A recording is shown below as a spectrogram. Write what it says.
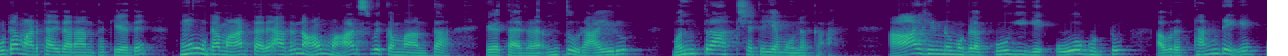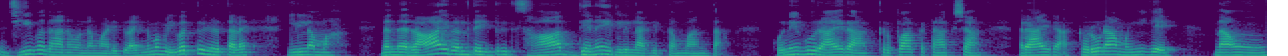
ಊಟ ಮಾಡ್ತಾ ಇದ್ದಾರಾ ಅಂತ ಕೇಳಿದೆ. ಹ್ಞೂ, ಊಟ ಮಾಡ್ತಾರೆ, ಆದರೆ ನಾವು ಮಾಡಿಸ್ಬೇಕಮ್ಮ ಅಂತ ಹೇಳ್ತಾ ಇದ್ದಾಳೆ. ಅಂತೂ ರಾಯರು ಮಂತ್ರಾಕ್ಷತೆಯ ಮೂಲಕ ಆ ಹೆಣ್ಣು ಮಗಳ ಕೂಗಿಗೆ ಓಗುಟ್ಟು ಅವರ ತಂದೆಗೆ ಜೀವದಾನವನ್ನು ಮಾಡಿದರು. ಆ ಹೆಣ್ಣುಮಗಳು ಇವತ್ತು ಹೇಳ್ತಾಳೆ, ಇಲ್ಲಮ್ಮ, ನನ್ನ ರಾಯರಲ್ಲದೆ ಇದ್ರೆ ಸಾಧ್ಯನೇ ಇರಲಿಲ್ಲ ಆಗಿತ್ತಮ್ಮ ಅಂತ. ಕೊನೆಗೂ ರಾಯರ ಕೃಪಾ ಕಟಾಕ್ಷ ರಾಯರ ಕರುಣಾಮಯಿಗೆ ನಾವು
